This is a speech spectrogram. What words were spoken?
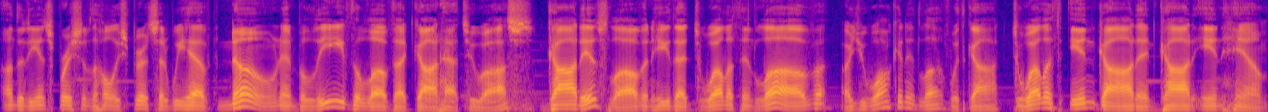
under the inspiration of the Holy Spirit, said, We have known and believed the love that God had to us. God is love, and he that dwelleth in love, are you walking in love with God? Dwelleth in God, and God in him.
